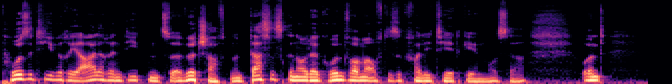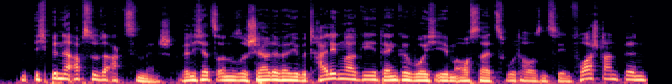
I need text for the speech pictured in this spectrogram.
positive reale Renditen zu erwirtschaften. Und das ist genau der Grund, warum man auf diese Qualität gehen muss. Ja. Und ich bin der absolute Aktienmensch. Wenn ich jetzt an unsere Share Value Beteiligung AG denke, wo ich eben auch seit 2010 Vorstand bin,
